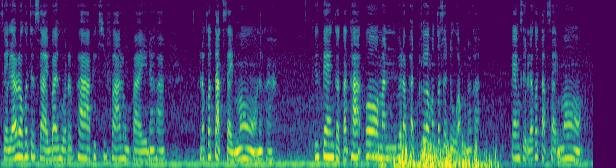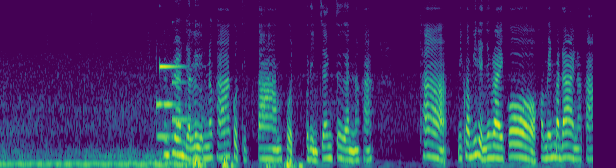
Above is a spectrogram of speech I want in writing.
เสร็จแล้วเราก็จะใส่ใบหัวระพาพริกชี้ฟ้าลงไปนะคะ แล้วก็ตักใส่หม้อนะคะ คือแกงกับกระทะก็มันเวลาผัดเครื่องมันก็สะดวกนะคะ แกงเสร็จแล้วก็ตักใส่หม้อเพื่อนๆอย่าลืมนะคะ กดติดตามกดกระดิ่งแจ้งเตือนนะคะ ถ้ามีความคิดเห็นอย่างไรก็คอมเมนต์มาได้นะคะ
